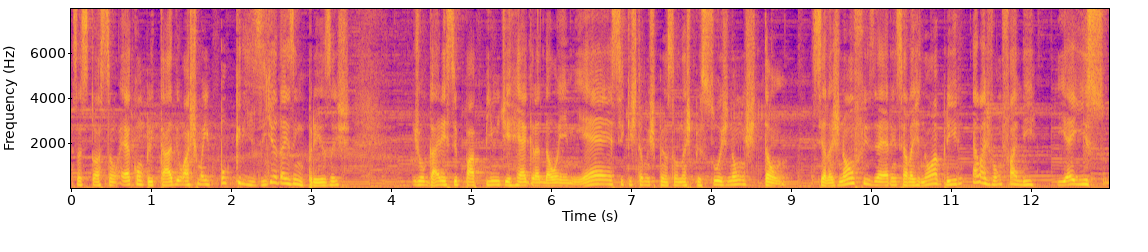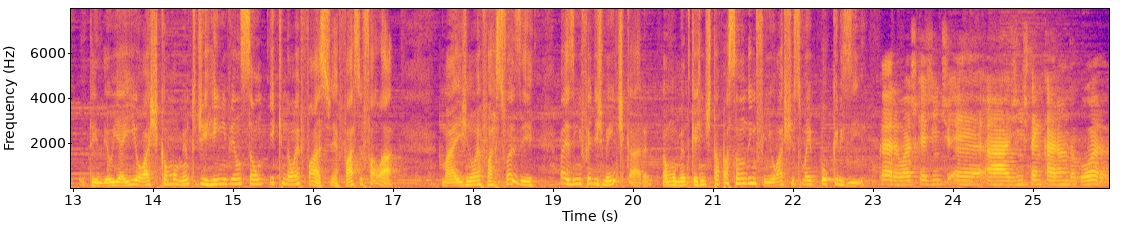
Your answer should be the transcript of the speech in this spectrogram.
Essa situação é complicada eu acho uma hipocrisia das empresas jogar esse papinho de regra da OMS, que estamos pensando nas pessoas, não estão. Se elas não fizerem, se elas não abrirem, elas vão falir. E é isso, entendeu? E aí eu acho que é um momento de reinvenção e que não é fácil. É fácil falar, mas não é fácil fazer. Mas infelizmente, cara, é o momento que a gente tá passando, enfim, eu acho isso uma hipocrisia. Cara, eu acho que a gente, é, a gente tá encarando agora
